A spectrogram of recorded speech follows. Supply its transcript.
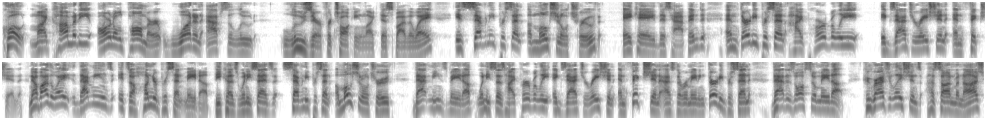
Quote, my comedy Arnold Palmer, what an absolute loser for talking like this, by the way, is 70% emotional truth, aka this happened, and 30% hyperbole, exaggeration, and fiction. Now, by the way, that means it's 100% made up because when he says 70% emotional truth, that means made up. When he says hyperbole, exaggeration, and fiction as the remaining 30%, that is also made up. Congratulations, Hasan Minhaj.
